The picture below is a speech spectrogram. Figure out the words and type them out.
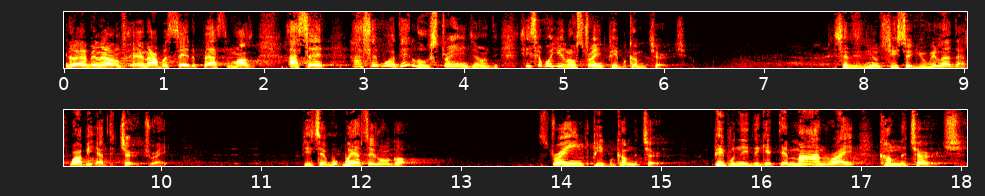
You know, every now and then I would say to Pastor Marcia, I said, I said, well, a little strange, aren't they? She said, well, you know, strange people come to church. She said, you know, she said, you realize that's why we have the church, right? She said, well, where's they going to go? Strange people come to church. People need to get their mind right, come to church.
